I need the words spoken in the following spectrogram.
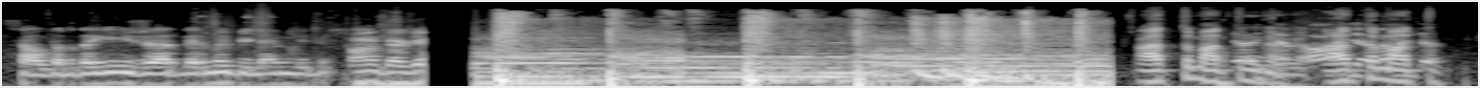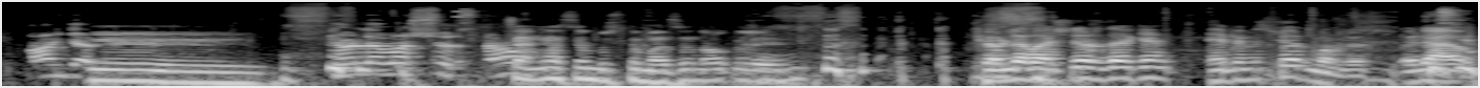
saldırıdaki icraatlerimi bilen bilir. Kanka gel. Attım attım Gel gel. kanka. Attım attım. Aa, gel. Hmm. Körle başlıyoruz tamam Sen mı? nasıl Müslümansın oğlum? Körle başlıyoruz derken hepimiz kör mü oluyoruz? Öyle Ya mi?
